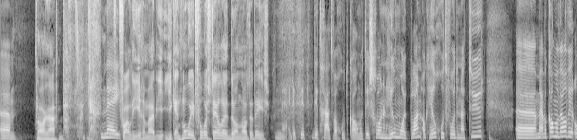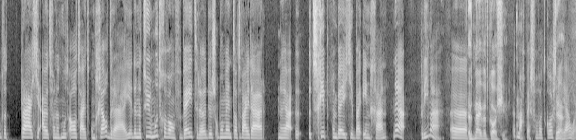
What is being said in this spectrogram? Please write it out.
Um, nou ja, nee. voorliegen, maar je, je kent mooier het voorstellen dan wat het is. Nee, dit, dit, dit gaat wel goed komen. Het is gewoon een heel mooi plan, ook heel goed voor de natuur. Uh, maar we komen wel weer op dat praatje uit van het moet altijd om geld draaien. De natuur moet gewoon verbeteren. Dus op het moment dat wij daar nou ja, het schip een beetje bij ingaan, nou ja, prima. Uh, het mij wat kost je. Het mag best wel wat kosten, ja, hoor.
